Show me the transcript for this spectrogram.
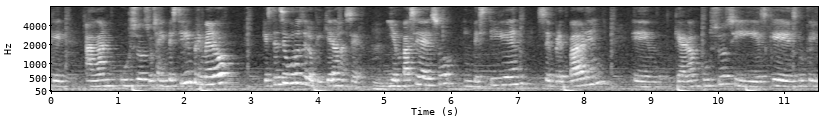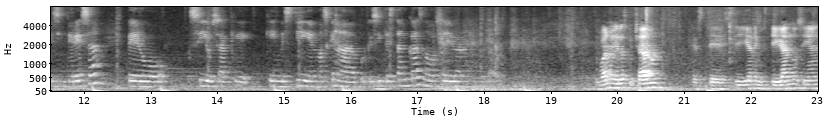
que hagan cursos, o sea, investiguen primero, que estén seguros de lo que quieran hacer y en base a eso investiguen, se preparen, em, que hagan cursos si es que es lo que les interesa, pero sí, o sea, que, que investiguen más que nada, porque si te estancas no vas a llegar a ningún lado. Pues bueno, ya lo escucharon, este, sigan investigando, sigan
